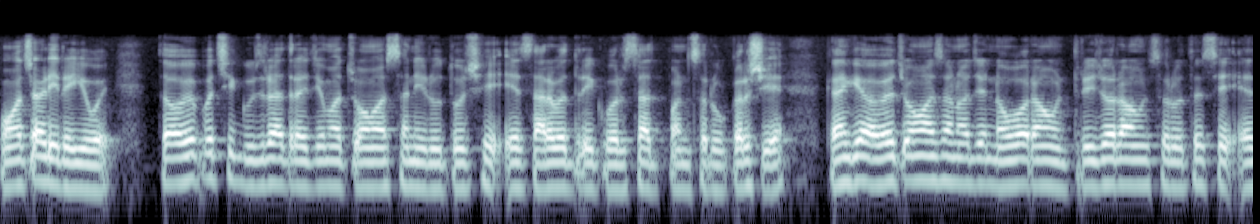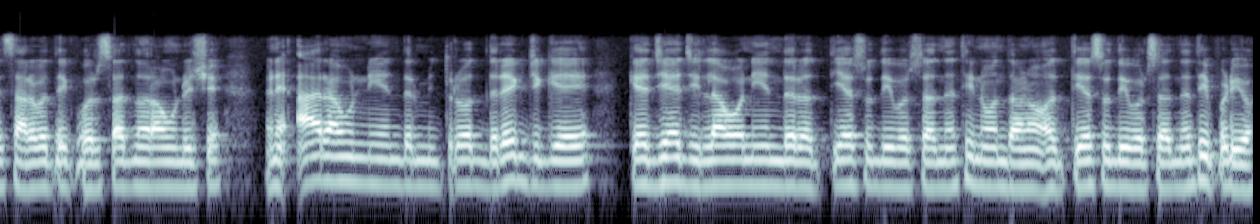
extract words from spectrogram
પહોંચાડી રહી હોય, તો હવે પછી ગુજરાત રાજ્યમાં ચોમાસાની ઋતુ છે એ સાર્વત્રિક વરસાદ પણ શરૂ કરશે. કારણ કે હવે ચોમાસાનો જે નવો રાઉન્ડ ત્રીજો રાઉન્ડ શરૂ થશે એ સાર્વત્રિક વરસાદનો રાઉન્ડ છે અને આ રાઉન્ડની અંદર મિત્રો દરેક જગ્યાએ કે જે જિલ્લાઓની અંદર અત્યાર સુધી વરસાદ નથી નોંધાણો, અત્યાર સુધી વરસાદ નથી પડ્યો,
